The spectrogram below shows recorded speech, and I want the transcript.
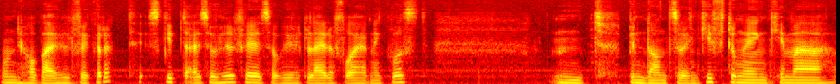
und ich habe auch Hilfe gekriegt. Es gibt also Hilfe, das habe ich halt leider vorher nicht gewusst. Und bin dann zu Entgiftungen gekommen,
